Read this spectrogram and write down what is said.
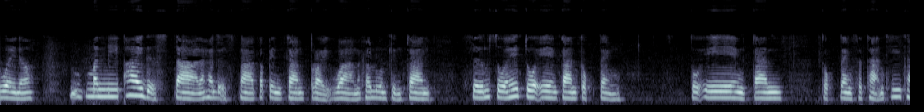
ด้วยเนาะมันมีไพ่เดอะสตาร์นะคะเดอะสตาร์ก็เป็นการปล่อยวางนะคะ รวมถึงการเสริมสวยให้ตัวเอง การตกแต่งตัวเอง การตกแต่งสถานที่ท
